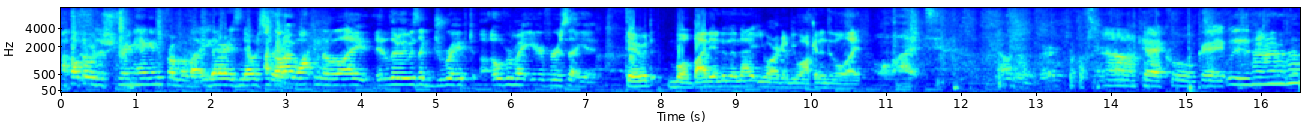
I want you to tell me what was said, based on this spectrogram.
I thought there was a string hanging from the light. There is no string. I thought I walked into the light. It literally was like draped over my ear for a second. Dude, well, by the end of the night, you are going to be walking into the light. What? Okay, cool, great. Now,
